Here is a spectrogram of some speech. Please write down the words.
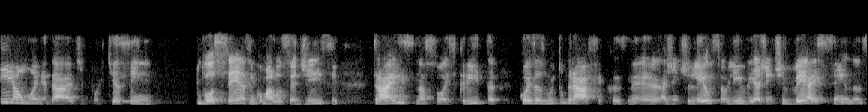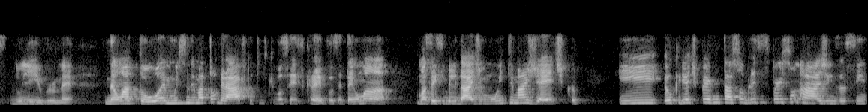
e a humanidade, porque assim, você, assim como a Lúcia disse, traz na sua escrita coisas muito gráficas, né? A gente lê o seu livro e a gente vê as cenas do livro, né? Não à toa é muito cinematográfico tudo que você escreve. Você tem uma uma sensibilidade muito imagética. E eu queria te perguntar sobre esses personagens, assim,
